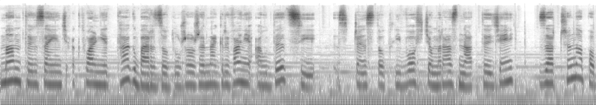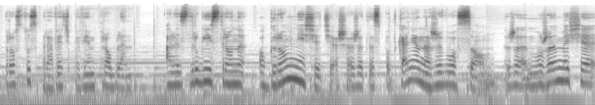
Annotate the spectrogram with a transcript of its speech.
mam tych zajęć aktualnie tak bardzo dużo, że nagrywanie audycji z częstotliwością raz na tydzień zaczyna po prostu sprawiać pewien problem ale z drugiej strony ogromnie się cieszę, że te spotkania na żywo są, że możemy się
